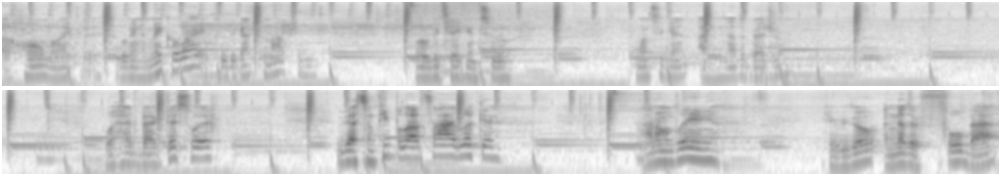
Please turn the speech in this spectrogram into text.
a home like this. We're gonna make a right because we got some options. We'll be taken to, once again, another bedroom. We'll head back this way. We got some people outside looking. I don't blame you. Here we go, another full bath.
